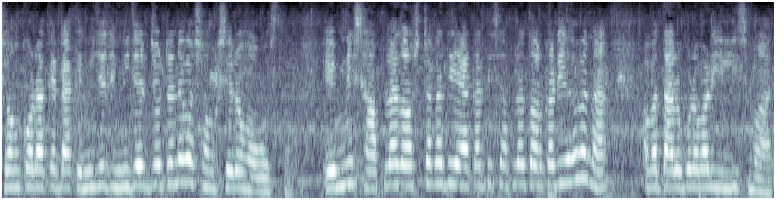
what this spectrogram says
শঙ্করাকে ডাকে, নিজের নিজের জোটে নেবে সেরম অবস্থা। এমনি শাপলা দশ টাকা দিয়ে একাতি শাপলা তরকারি হবে না, আবার তার উপর আবার ইলিশ মাছ।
